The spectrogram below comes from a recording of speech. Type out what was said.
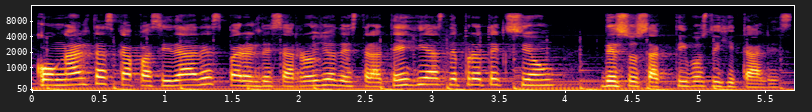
con altas capacidades para el desarrollo de estrategias de protección de sus activos digitales.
